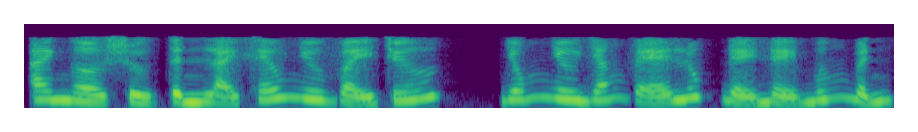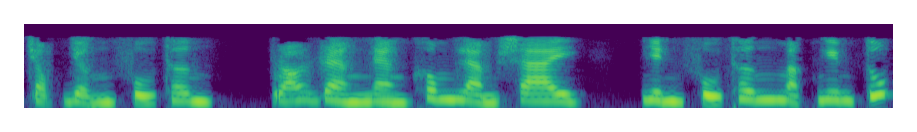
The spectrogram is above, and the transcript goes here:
ai ngờ sự tình lại khéo như vậy chứ, giống như dáng vẻ lúc đệ đệ bướng bỉnh chọc giận phụ thân, rõ ràng nàng không làm sai, nhìn phụ thân mặt nghiêm túc,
